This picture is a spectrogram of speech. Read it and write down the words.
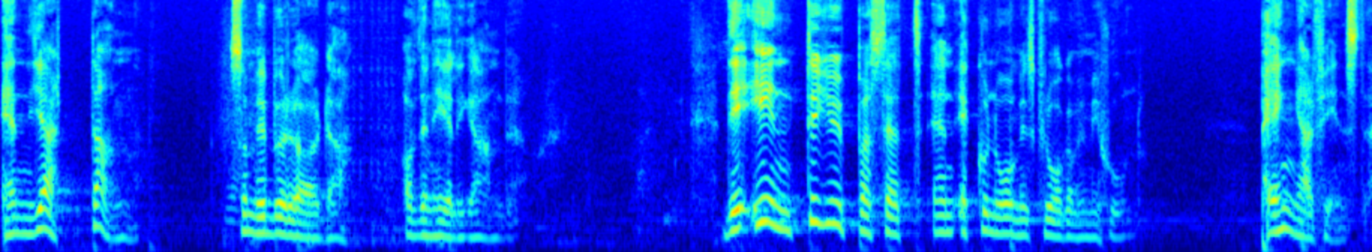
än hjärtan som är berörda av den heliga Ande. Det är inte djupast sett en ekonomisk fråga med mission. Pengar finns det.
